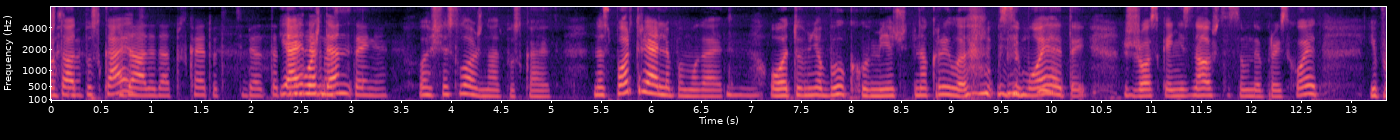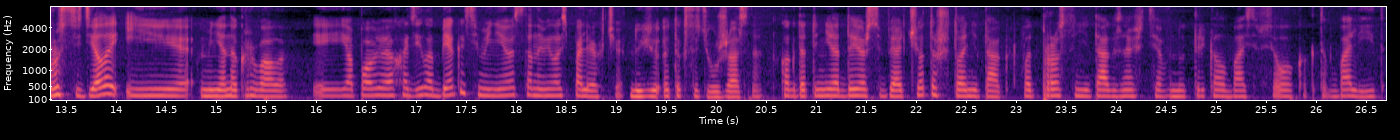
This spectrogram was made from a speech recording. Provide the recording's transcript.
способы? что отпускает, Да, да, да, отпускает вот тебя от Я иногда- состояния. вообще сложно отпускает. Но спорт реально помогает. Вот у меня был какой, меня чуть накрыло зимой этой жесткой, не знала, что со мной происходит. Я просто сидела и меня накрывало. И я помню, я ходила бегать, и мне становилось полегче. Ну, это, кстати, ужасно. Когда ты не отдаешь себе отчета, что не так. Вот просто не так, знаешь, тебя внутри колбасит, все как-то болит.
